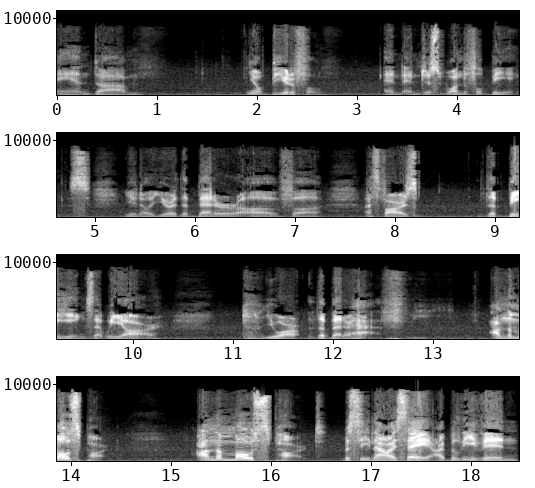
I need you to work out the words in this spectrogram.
and um, you know, beautiful. And, and just wonderful beings. You know, you're the better of, uh, as far as the beings that we are, you are the better half. On the most part. On the most part. But see, now I say I believe in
